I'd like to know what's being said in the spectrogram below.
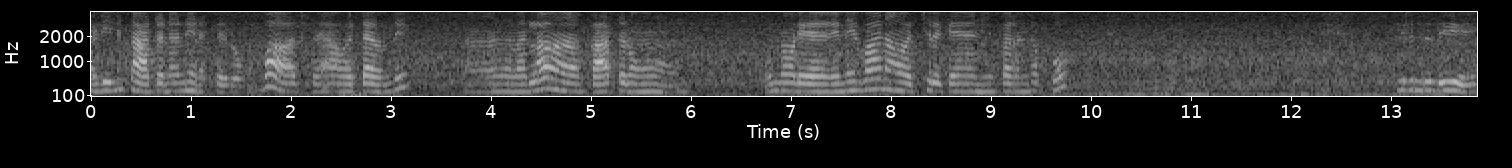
அப்படின்னு காட்டணும்னு எனக்கு ரொம்ப ஆசை. அவட்ட வந்து அந்த மாதிரிலாம் காட்டணும். உன்னோடைய நினைவாக நான் வச்சுருக்கேன். நீ பிறந்தப்போ இருந்தது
